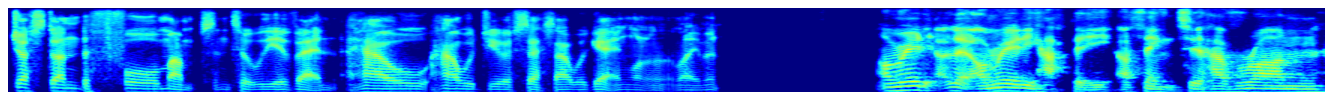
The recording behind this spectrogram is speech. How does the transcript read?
just under four months until the event. How how would you assess how we're getting on at the moment? I'm really look. I'm really happy. I think to have run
